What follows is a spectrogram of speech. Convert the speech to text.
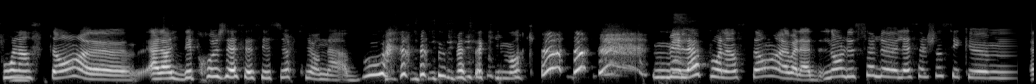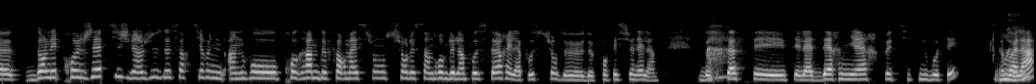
pour mmh. l'instant, euh, alors des projets, ça c'est sûr qu'il y en a beaucoup. c'est pas ça qui manque. Mais là, pour l'instant, euh, voilà. Non, le seul, la seule chose, c'est que dans les projets, si je viens juste de sortir un nouveau programme de formation sur le syndrome de l'imposteur et la posture de, de professionnel. Donc ça, c'est la dernière petite nouveauté. Voilà.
